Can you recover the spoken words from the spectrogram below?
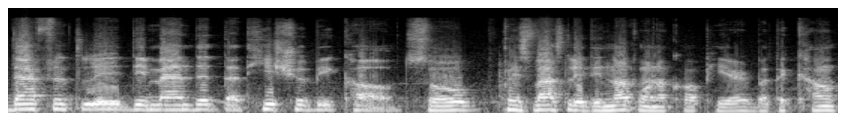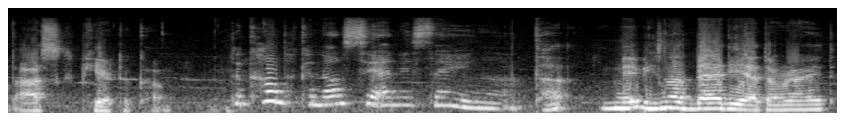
Definitely demanded that he should be called. So Prince Vasily did not want to call Pierre, but the count asked Pierre to come. The count cannot say anything. Tha- Maybe he's not dead yet, alright?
